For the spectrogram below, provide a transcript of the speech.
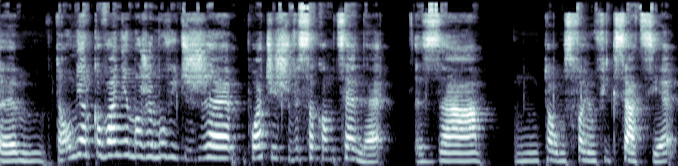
Ym, To umiarkowanie może mówić, że płacisz wysoką cenę za mm, tą swoją fiksację.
